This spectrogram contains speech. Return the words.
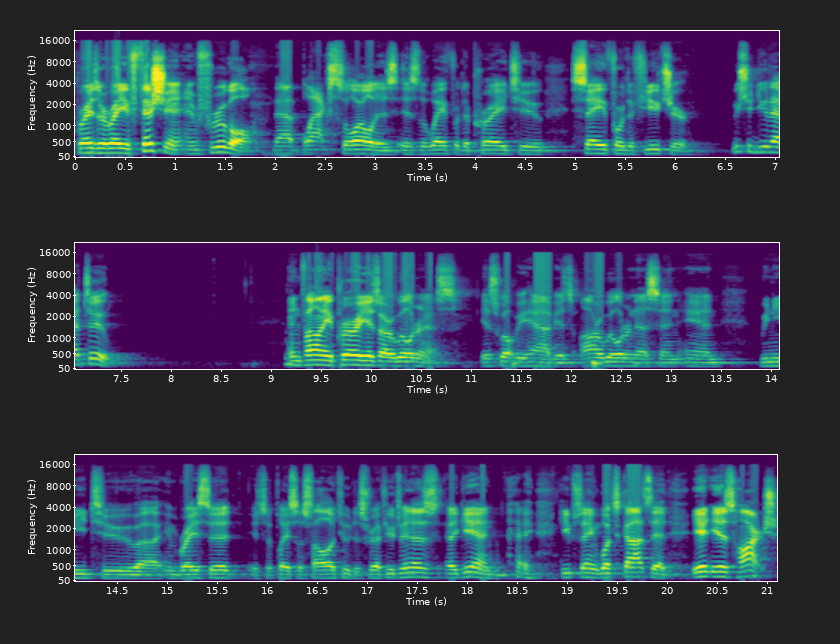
Prairies are very efficient and frugal. That black soil is, is the way for the prairie to save for the future. We should do that too. And finally, prairie is our wilderness. It's what we have. It's our wilderness, and, and we need to uh, embrace it. It's a place of solitude, it's refuge. And as, again, I keep saying what Scott said, it is harsh.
